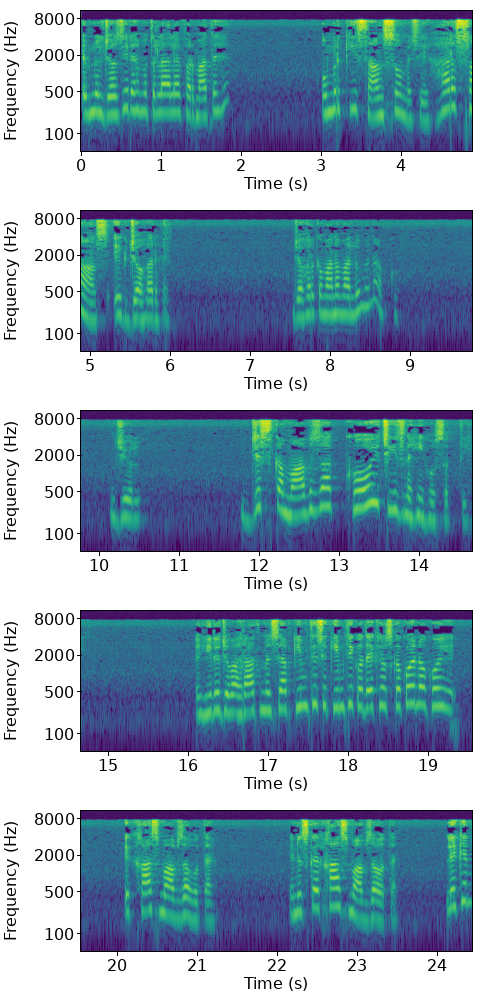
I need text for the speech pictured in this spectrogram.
ابن الجوزی رحمت اللہ علیہ فرماتے ہیں، عمر کی سانسوں میں سے ہر سانس ایک جوہر ہے۔ جوہر کا معنی معلوم ہے نا آپ کو؟ جیول۔ جس کا معاوضہ کوئی چیز نہیں ہو سکتی۔ ہیرے جواہرات میں سے آپ قیمتی سے قیمتی کو دیکھیں، اس کا کوئی نہ کوئی ایک خاص معاوضہ ہوتا ہے۔ یعنی اس کا ایک خاص معاوضہ ہوتا ہے۔ لیکن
